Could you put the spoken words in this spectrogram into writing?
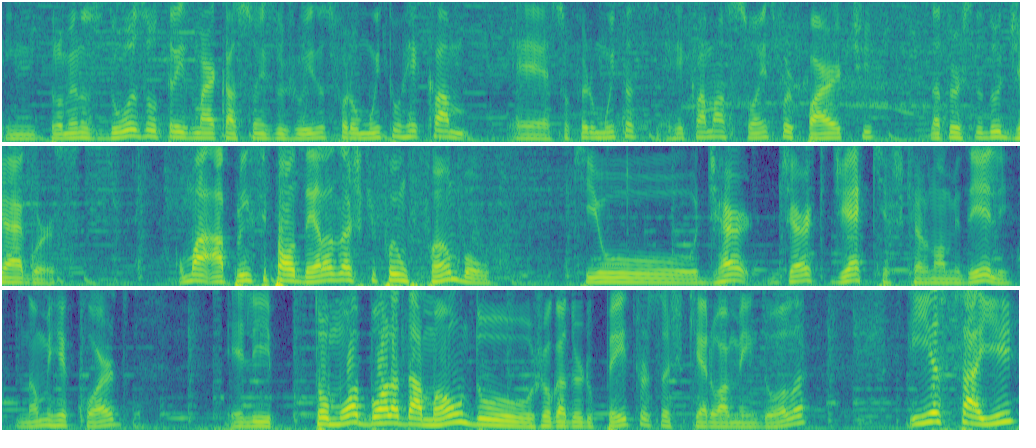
Em pelo menos duas ou três marcações dos juízes foram muito reclam... É, sofreram muitas reclamações por parte da torcida do Jaguars. Uma, a principal delas acho que foi um fumble que o Jer Jerk Jack, acho que era o nome dele, não me recordo, ele tomou a bola da mão do jogador do Patriots, acho que era o Amendola, ia sair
